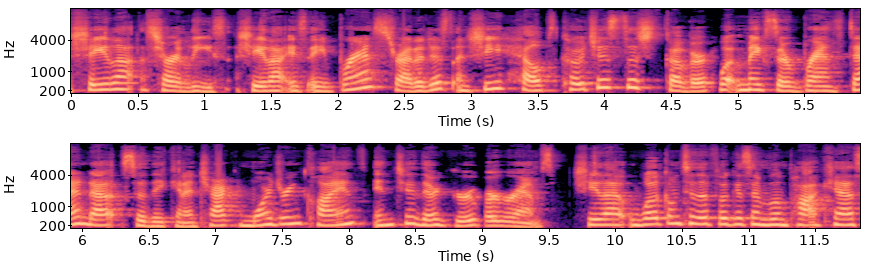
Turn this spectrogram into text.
Chayla Charlise. Chayla is a brand strategist and she helps coaches discover what makes their brand stand out so they can attract more dream clients into their group programs. Chayla, welcome to the Focus and Bloom podcast.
